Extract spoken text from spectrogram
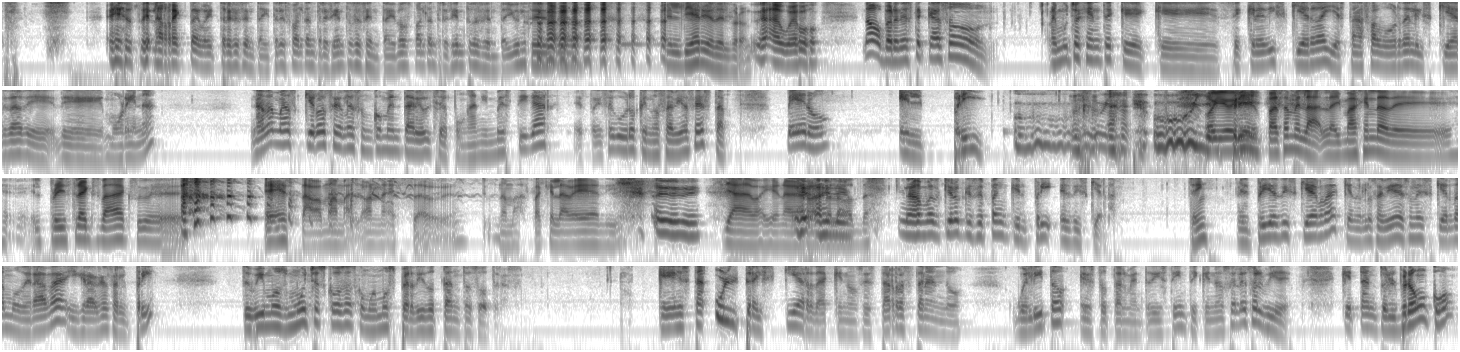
Este, la recta, güey, 363, faltan 362, faltan 361. Sí, sí, sí. El diario del Bronco. A huevo. No, pero en este caso hay mucha gente que, que se cree de izquierda y está a favor de la izquierda de, de Morena. Nada más quiero hacerles un comentario y que se pongan a investigar. Estoy seguro que no sabías esta. Pero el PRI. Uy, uy, el Oye, oye, PRI. pásame la, la imagen, la de el Pre Strikes Backs, güey. Estaba mamalona esa, güey. Nada más para que la vean y sí, ya vayan agarrando Ay, la onda. Nada más quiero que sepan que el PRI es de izquierda. Sí. El PRI es de izquierda, que no lo sabía, es una izquierda moderada y gracias al PRI tuvimos muchas cosas como hemos perdido tantas otras. Que esta ultra izquierda que nos está arrastrando, Güelito, es totalmente distinto y que no se les olvide que tanto el Bronco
